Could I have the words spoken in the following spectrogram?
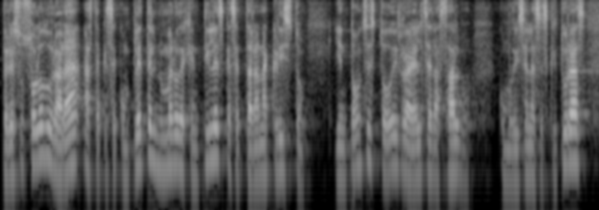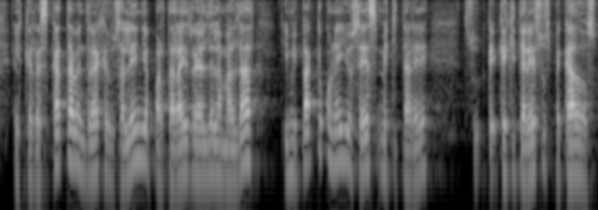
pero eso solo durará hasta que se complete el número de gentiles que aceptarán a Cristo, y entonces todo Israel será salvo. Como dicen las escrituras, el que rescata vendrá a Jerusalén y apartará a Israel de la maldad, y mi pacto con ellos es, me quitaré, que quitaré sus pecados.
